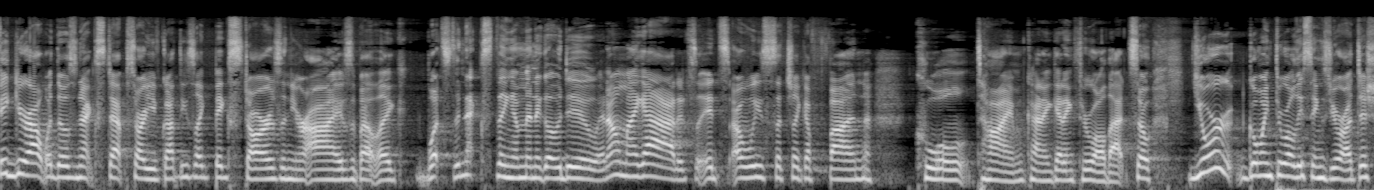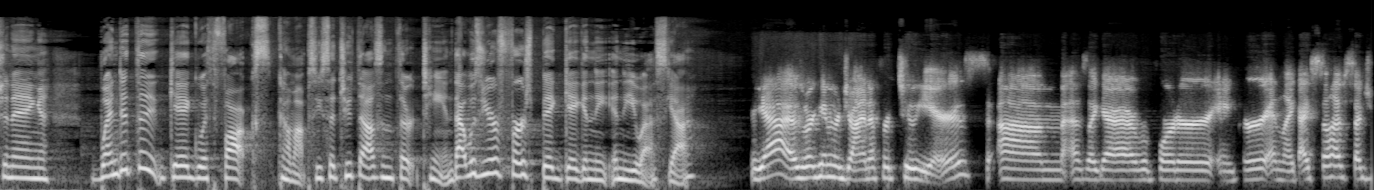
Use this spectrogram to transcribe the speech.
figure out what those next steps are. You've got these like big stars in your eyes about like what's the next thing I'm going to go do. And oh my god, it's it's always such like a fun cool time kind of getting through all that. So you're going through all these things, you're auditioning. When did the gig with Fox come up? So you said 2013. That was your first big gig in the in the US, yeah? Yeah, I was working in Regina for two years um, as like a reporter anchor, and like I still have such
